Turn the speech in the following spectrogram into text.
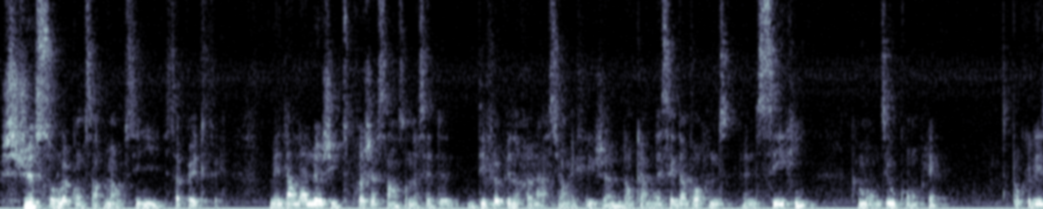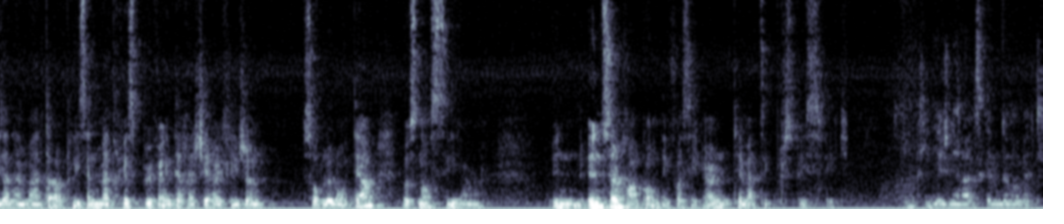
Juste sur le consentement aussi, ça peut être fait. Mais dans la logique du projet Sens, on essaie de développer une relation avec les jeunes. Donc, on essaie d'avoir une, une série, comme on dit, au complet, pour que les animateurs et les animatrices peuvent interagir avec les jeunes sur le long terme. Mais sinon, c'est un- une, une seule rencontre. Des fois, c'est une thématique plus spécifique. Donc l'idée générale, c'est quand même de remettre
